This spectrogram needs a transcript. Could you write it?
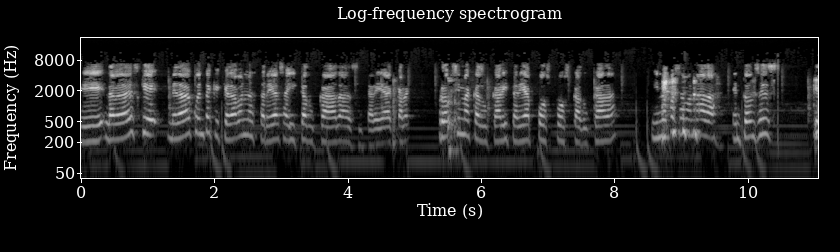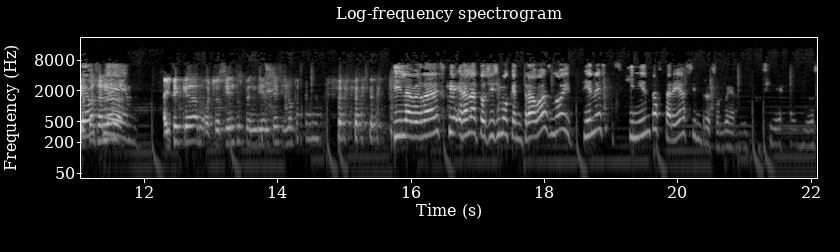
Eh, la verdad es que me daba cuenta que quedaban las tareas ahí caducadas y tarea próxima a caducar y tarea post post caducada y no pasaba nada. Entonces, creo que... Ahí te quedan 800 pendientes y no pasa nada. Y la verdad es que era latosísimo que entrabas, ¿no? Y tienes 500 tareas sin resolver. Sí, Dios.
